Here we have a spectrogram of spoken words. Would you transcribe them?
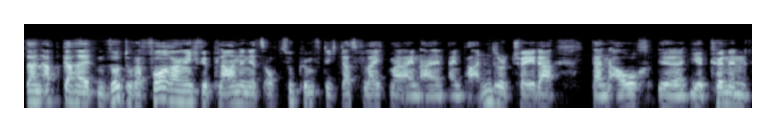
dann abgehalten wird oder vorrangig. Wir planen jetzt auch zukünftig, dass vielleicht mal ein, ein, ein paar andere Trader dann auch äh, ihr Können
